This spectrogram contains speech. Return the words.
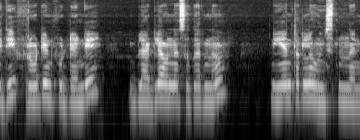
ఇది ప్రోటీన్ ఫుడ్ అండి. బ్లడ్లో ఉన్న షుగర్ను నియంత్రణలో ఉంచుతుందండి.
